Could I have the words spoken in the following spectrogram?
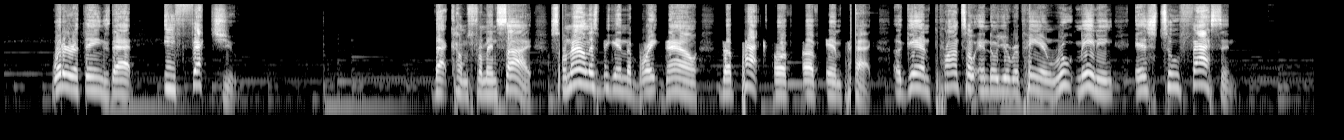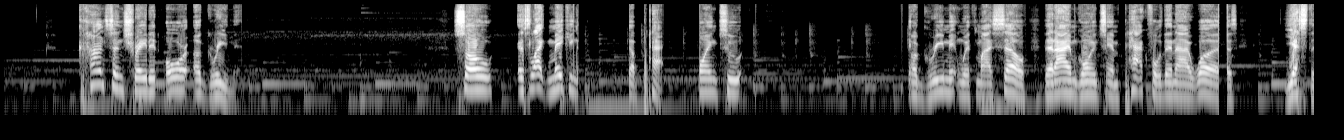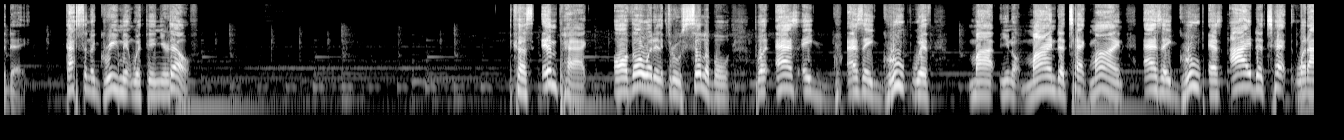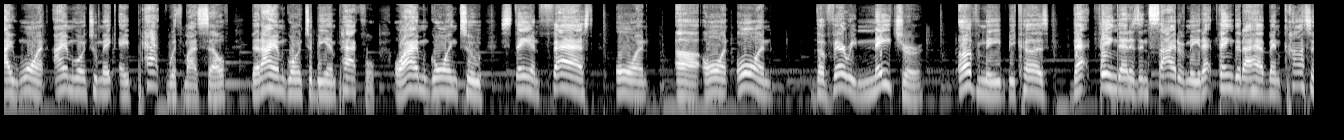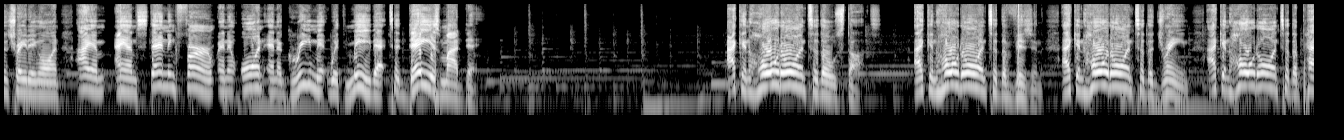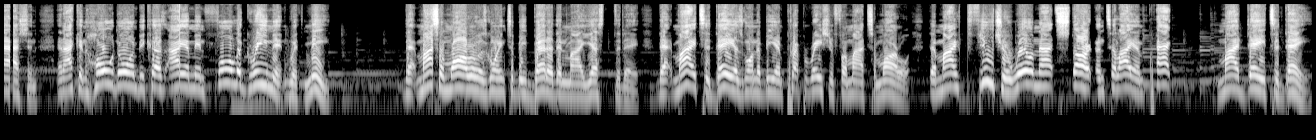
What are the things that affect you? That comes from inside. So now let's begin to break down the pack of, of impact. Again, pronto Indo European root meaning is to fasten, concentrated, or agreement. So it's like making a pact, going to agreement with myself that I am going to impactful than I was yesterday. That's an agreement within yourself. Because impact, although it is through syllable, but as a as a group with my you know mind detect mind as a group as i detect what i want i am going to make a pact with myself that i am going to be impactful or i'm going to stand fast on uh, on on the very nature of me because that thing that is inside of me that thing that i have been concentrating on i am i am standing firm and on an agreement with me that today is my day i can hold on to those thoughts I can hold on to the vision. I can hold on to the dream. I can hold on to the passion. And I can hold on because I am in full agreement with me that my tomorrow is going to be better than my yesterday. That my today is going to be in preparation for my tomorrow. That my future will not start until I impact my day today.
